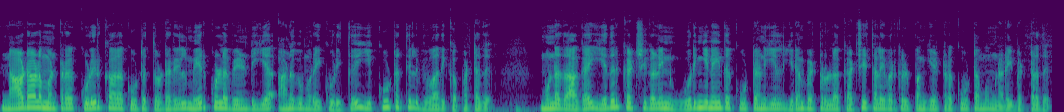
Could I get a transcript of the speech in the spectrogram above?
நாடாளுமன்ற குளிர்கால கூட்டத்தொடரில் மேற்கொள்ள வேண்டிய அணுகுமுறை குறித்து இக்கூட்டத்தில் விவாதிக்கப்பட்டது. முன்னதாக எதிர்க்கட்சிகளின் ஒருங்கிணைந்த கூட்டணியில் இடம்பெற்றுள்ள கட்சித் தலைவர்கள் பங்கேற்ற கூட்டமும் நடைபெற்றது.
